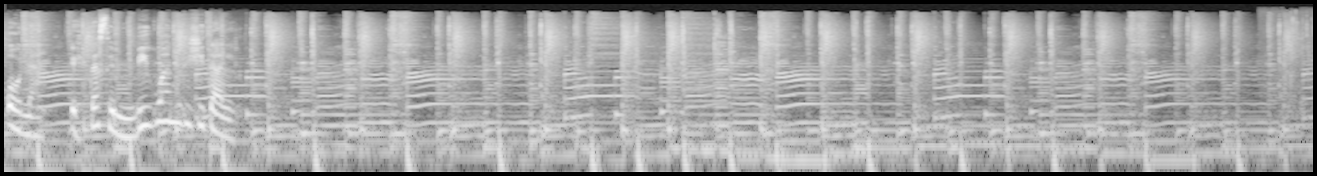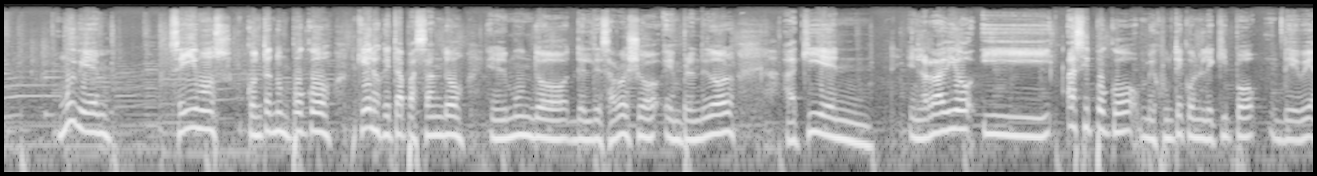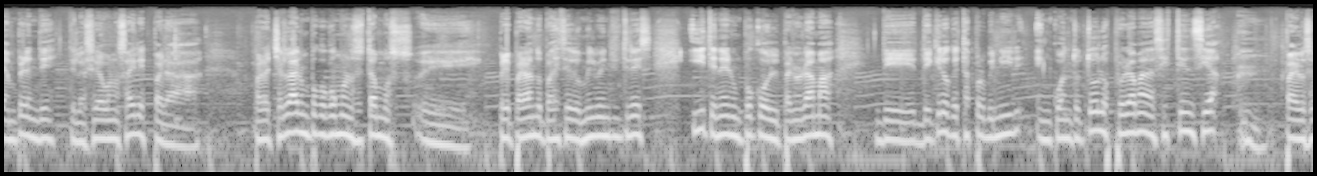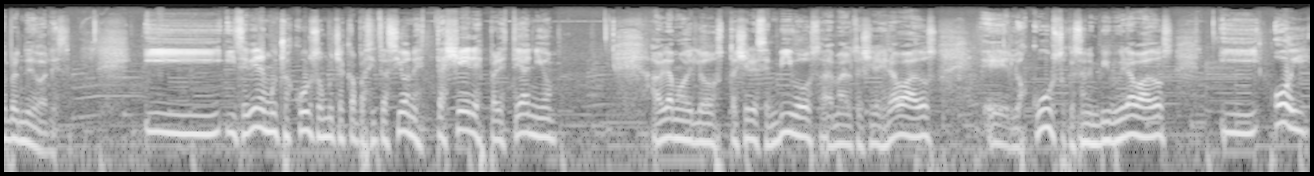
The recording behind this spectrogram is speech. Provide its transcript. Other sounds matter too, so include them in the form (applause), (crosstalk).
Hola, estás en Big Digital. Muy bien, seguimos contando un poco qué es lo que está pasando en el mundo del desarrollo emprendedor aquí en, la radio y hace poco me junté con el equipo de Bea Emprende de la Ciudad de Buenos Aires para, charlar un poco cómo nos estamos eh, preparando para este 2023 y tener un poco el panorama de, de qué es lo que está por venir en cuanto a todos los programas de asistencia (clears throat) para los emprendedores. Y, se vienen muchos cursos, muchas capacitaciones, talleres para este año. Hablamos de los talleres en vivos, además de los talleres grabados, eh, los cursos que son en vivo y grabados. Y hoy,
